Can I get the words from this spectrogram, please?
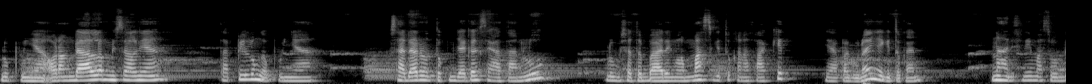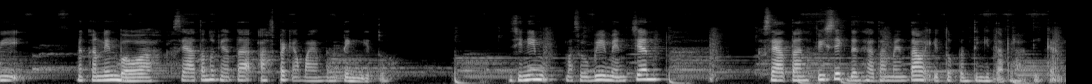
lo punya orang dalam misalnya, tapi lo nggak punya kesadaran untuk menjaga kesehatan lo, lo bisa terbaring lemas gitu karena sakit, ya apa gunanya gitu kan? Nah di sini Mas Ruby nekenin bahwa kesehatan tuh ternyata aspek yang paling penting gitu. Di sini Mas Ruby mention kesehatan fisik dan kesehatan mental itu penting kita perhatikan.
